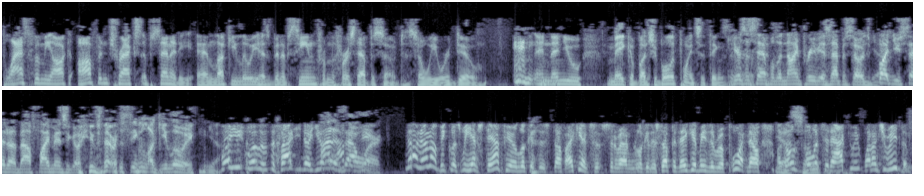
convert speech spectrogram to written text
Blasphemy often tracks obscenity, and Lucky Louie has been obscene from the first episode, so we were due. and then you make a bunch of bullet points of things. That Here's a sample of the nine previous episodes, but you said about five minutes ago you've never seen Lucky Louie. Yeah. Well, you, well, the fact you know you. How don't does that to- work? No, no, no, because we have staff here look at this stuff. I can't sit, sit around and look at this stuff, but they give me the report. Now, are Yeah, those so- bullets inaccurate? Why don't you read them?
